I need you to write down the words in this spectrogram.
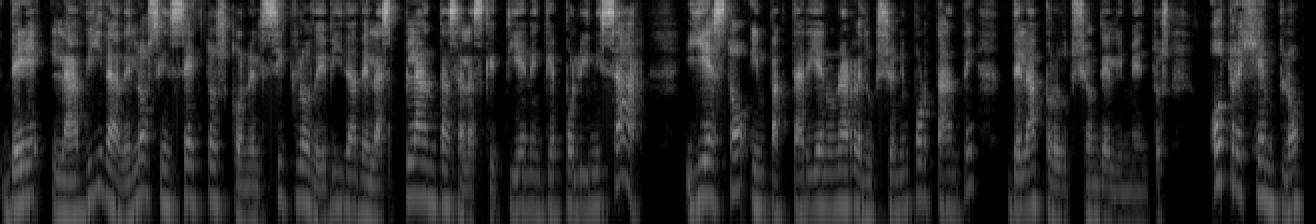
de la vida de los insectos con el ciclo de vida de las plantas a las que tienen que polinizar y esto impactaría en una reducción importante de la producción de alimentos. Otro ejemplo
